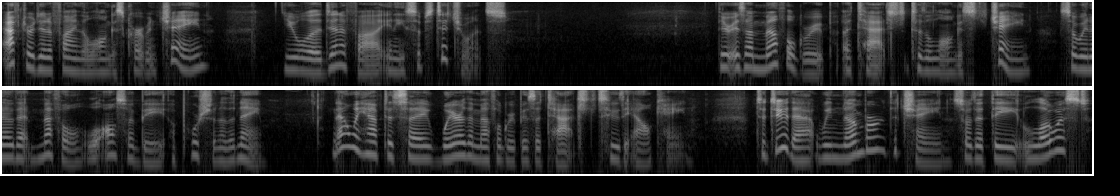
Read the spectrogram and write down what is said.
After identifying the longest carbon chain, you will identify any substituents. There is a methyl group attached to the longest chain, so we know that methyl will also be a portion of the name. Now we have to say where the methyl group is attached to the alkane. To do that, we number the chain so that the lowest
